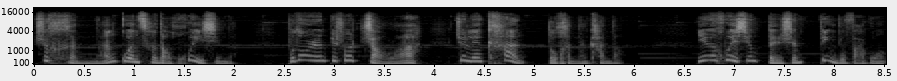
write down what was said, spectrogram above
是很难观测到彗星的。普通人别说找了啊，就连看都很难看到，因为彗星本身并不发光。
